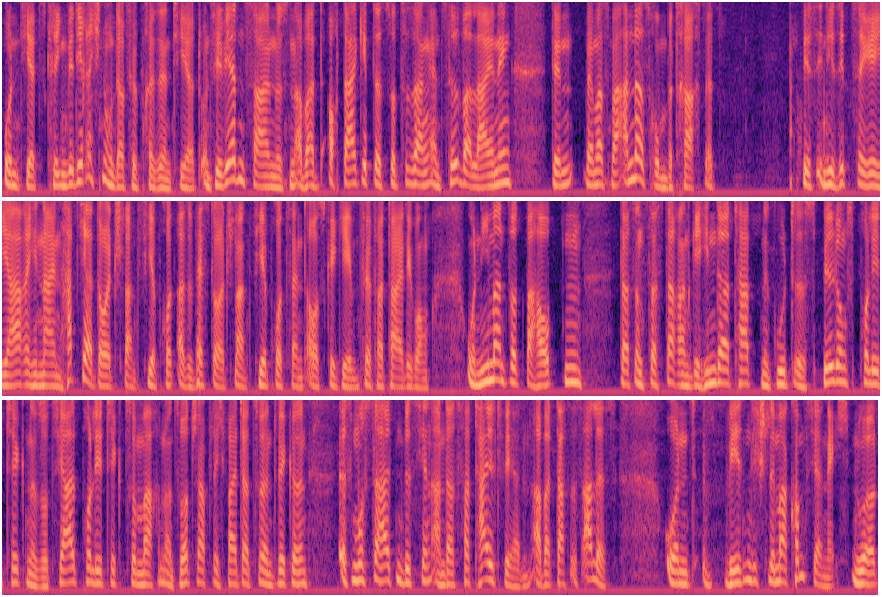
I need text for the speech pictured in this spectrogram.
Und jetzt kriegen wir die Rechnung dafür präsentiert. Und wir werden zahlen müssen. Aber auch da gibt es sozusagen ein Silver Lining. Denn wenn man es mal andersrum betrachtet, bis in die 70er Jahre hinein hat ja Deutschland, 4, also Westdeutschland, 4 Prozent ausgegeben für Verteidigung. Und niemand wird behaupten, dass uns das daran gehindert hat, eine gute Bildungspolitik, eine Sozialpolitik zu machen, uns wirtschaftlich weiterzuentwickeln. Es musste halt ein bisschen anders verteilt werden. Aber das ist alles. Und wesentlich schlimmer kommt es ja nicht. Nur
